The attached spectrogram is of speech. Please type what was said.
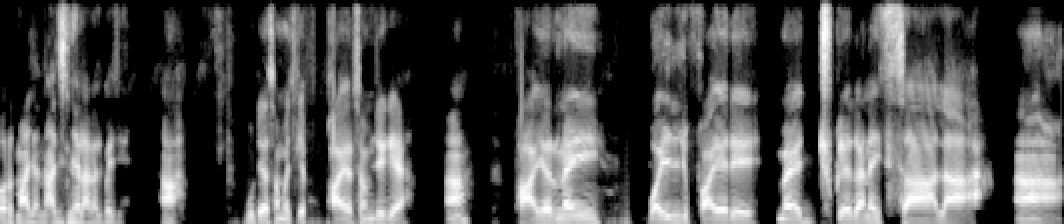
परत माझ्या नाच नाही लागायला पाहिजे हा कुठे समज के फायर समजे गया हा फायर नाही वाईल्ड फायर आहे मैं झुकेगा नाही साला हा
